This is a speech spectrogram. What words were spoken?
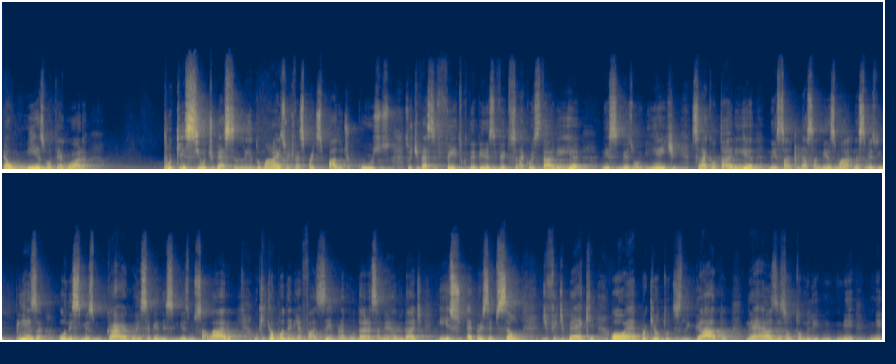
é o mesmo até agora? Porque se eu tivesse lido mais, se eu tivesse participado de cursos, se eu tivesse feito o que deveria ser feito, será que eu estaria nesse mesmo ambiente? Será que eu estaria nessa, nessa, mesma, nessa mesma empresa ou nesse mesmo cargo, recebendo esse mesmo salário? O que, que eu poderia fazer para mudar essa minha realidade? Isso é percepção de feedback. Ou é porque eu estou desligado, né? Às vezes eu estou me, me, me,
